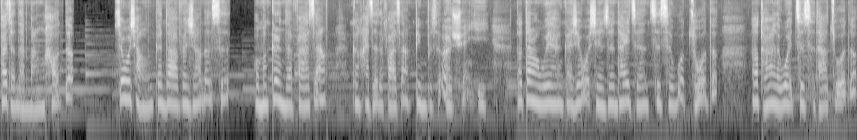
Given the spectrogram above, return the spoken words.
发展的蛮好的。所以我想跟大家分享的是，我们个人的发展跟孩子的发展并不是二选一。那当然我也很感谢我先生，他一直很支持我做的。那同样的我也支持他做的。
